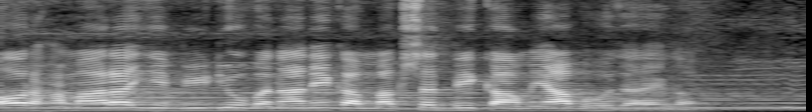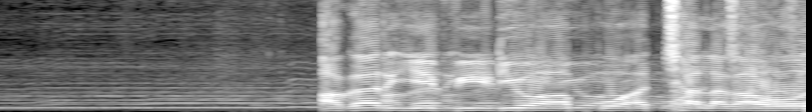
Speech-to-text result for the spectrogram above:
और हमारा ये वीडियो बनाने का मकसद भी कामयाब हो जाएगा। अगर ये वीडियो आपको अच्छा लगा हो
